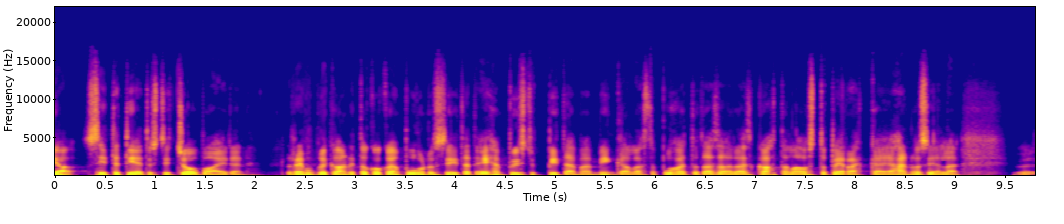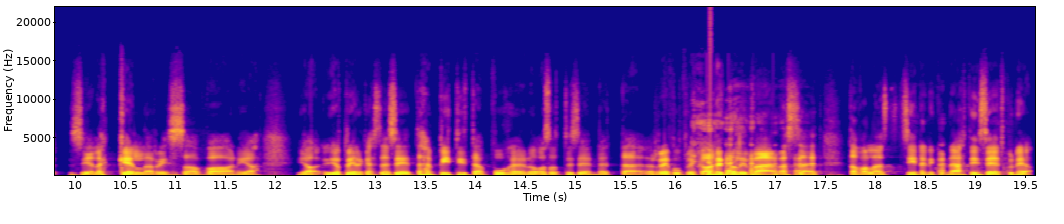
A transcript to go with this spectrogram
Ja sitten tietysti Joe Biden – republikaanit on koko ajan puhunut siitä, että ei hän pysty pitämään minkäänlaista puhetta tai saada kahta lausta peräkkäin ja hän on siellä siellä kellarissaan vaan. Ja, ja, ja pelkästään se, että hän piti tämän puheen, osoitti sen, että republikaanit oli väärässä. Et tavallaan siinä niin kuin nähtiin se, että kun ne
